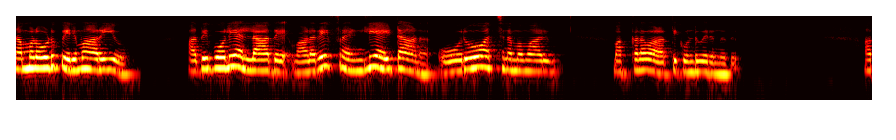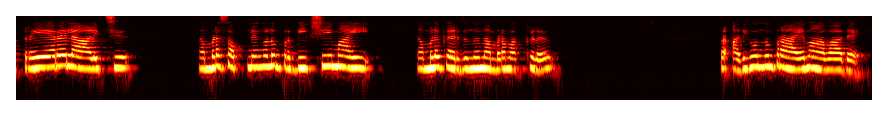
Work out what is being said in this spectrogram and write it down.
നമ്മളോട് പെരുമാറിയോ? അതേപോലെ അല്ലാതെ വളരെ ഫ്രണ്ട്ലി ആയിട്ടാണ് ഓരോ അച്ഛനമ്മമാരും മക്കളെ വളർത്തിക്കൊണ്ട് വരുന്നത് അത്രയേറെ ലാളിച്ച് നമ്മുടെ സ്വപ്നങ്ങളും പ്രതീക്ഷയുമായി നമ്മൾ കരുതുന്ന നമ്മുടെ മക്കൾ അധികമൊന്നും പ്രായമാവാതെ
